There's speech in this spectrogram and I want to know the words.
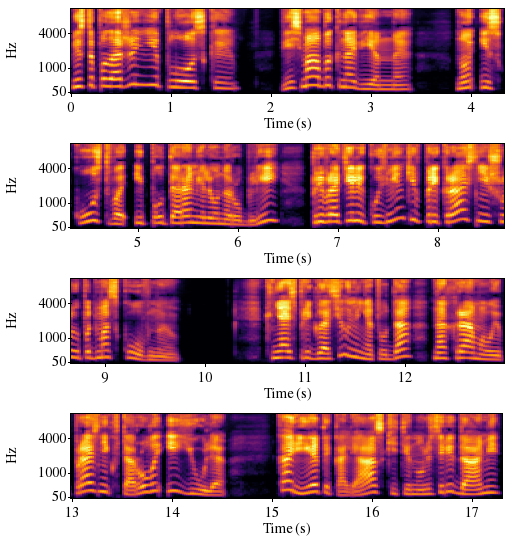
Местоположение плоское, весьма обыкновенное, но искусство и полтора миллиона рублей превратили Кузьминки в прекраснейшую подмосковную. Князь пригласил меня туда на храмовый праздник 2 июля – Кареты, коляски тянулись рядами.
